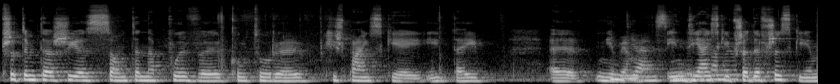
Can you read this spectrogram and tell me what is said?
Przy tym też jest, są te napływy kultury hiszpańskiej i tej, e, nie Indiańskiej. wiem, indiańskiej przede wszystkim.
